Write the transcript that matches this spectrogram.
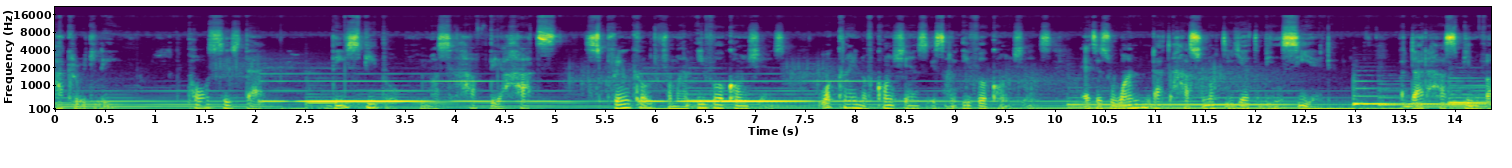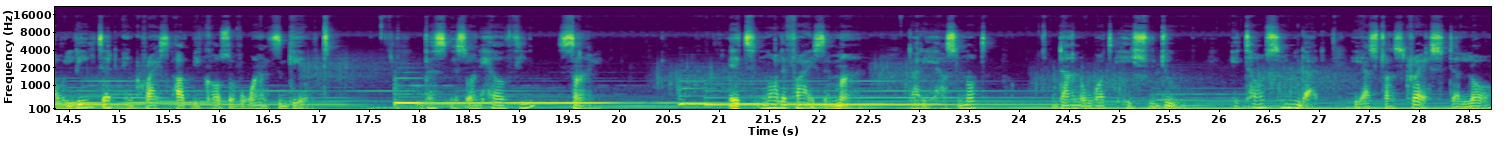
accurately. Paul says that these people must have their hearts sprinkled from an evil conscience what kind of conscience is an evil conscience? It is one that has not yet been seared, but that has been violated and cries out because of one's guilt. This is an unhealthy sign. It nullifies a man that he has not done what he should do. It tells him that he has transgressed the law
